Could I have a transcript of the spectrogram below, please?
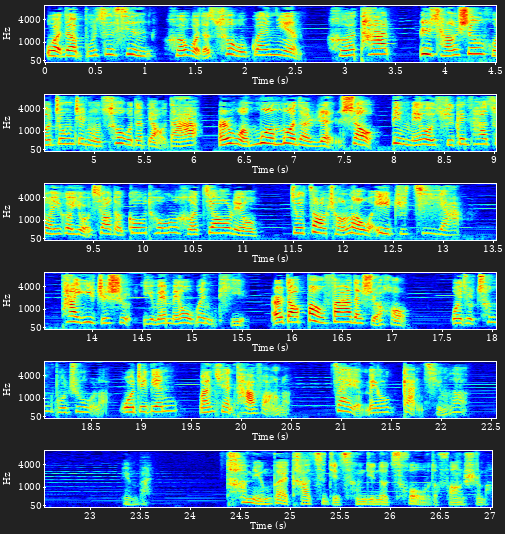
我的不自信和我的错误观念和他。日常生活中这种错误的表达，而我默默的忍受，并没有去跟他做一个有效的沟通和交流，就造成了我一直积压。他一直是以为没有问题，而到爆发的时候，我就撑不住了，我这边完全塌房了，再也没有感情了。明白？他明白他自己曾经的错误的方式吗？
